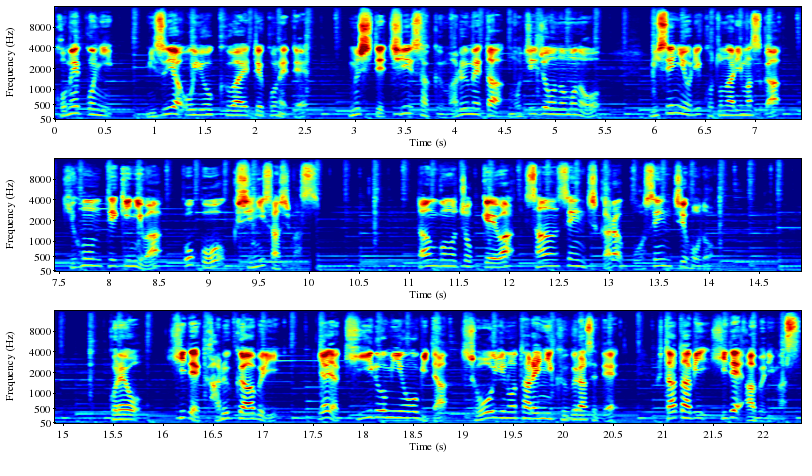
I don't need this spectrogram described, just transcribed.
米粉に水やお湯を加えてこねて蒸して小さく丸めた餅状のものを店により異なりますが基本的には5個を串に刺します。団子の直径は3センチから5センチほど。これを火で軽く炙りやや黄色みを帯びた醤油のタレにくぐらせて再び火で炙ります。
